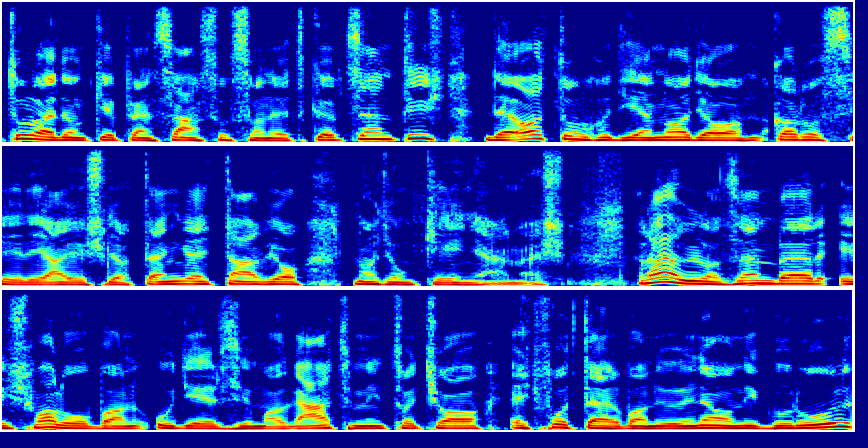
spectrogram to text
tulajdonképpen 125 köpcent is, de attól, hogy ilyen nagy a karosszériája és a tengelytávja, nagyon kényelmes. Ráül az ember, és valóban úgy érzi magát, mint hogyha egy fotelban ülne, ami gurul,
